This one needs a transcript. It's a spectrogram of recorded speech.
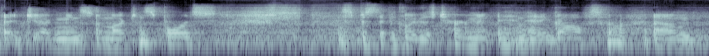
that jug means so much in sports, specifically this tournament and, and golf. So. Um,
